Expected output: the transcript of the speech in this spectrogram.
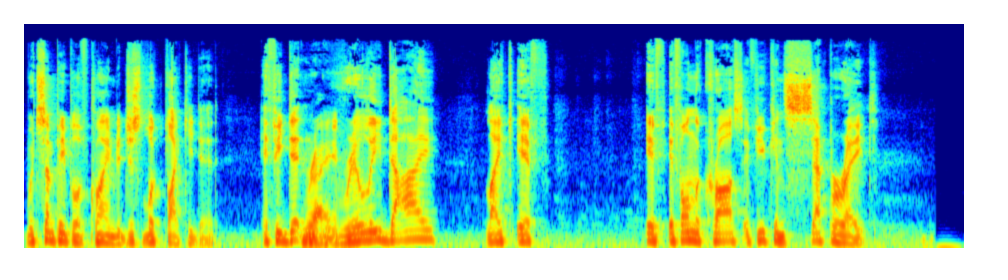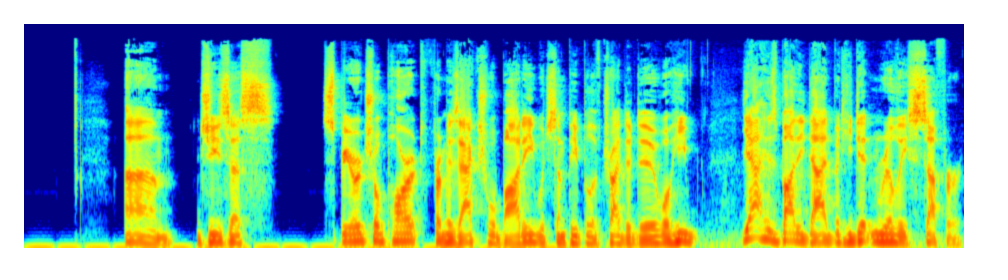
which some people have claimed it just looked like he did, if he didn't right. really die, like if if if on the cross, if you can separate um Jesus spiritual part from his actual body, which some people have tried to do, well he yeah, his body died, but he didn't really suffer.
